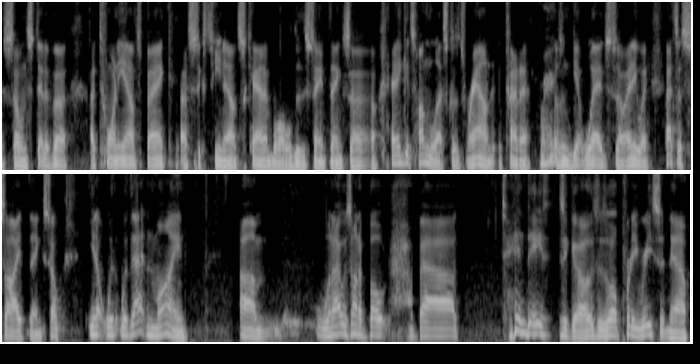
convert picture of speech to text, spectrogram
So instead of a, a 20 ounce bank, a 16 ounce cannonball will do the same thing. So, and it gets hung less because it's round. It kind of Right. doesn't get wedged. So, anyway, that's a side thing. So, you know, with, with that in mind, Um, when I was on a boat about 10 days ago, this is all pretty recent now,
